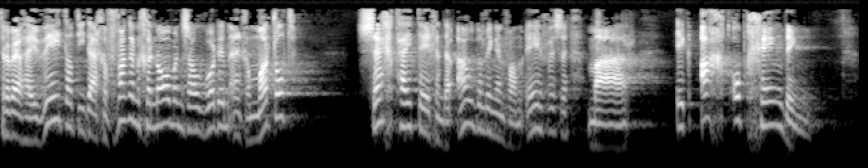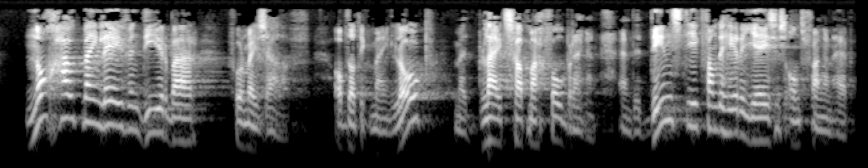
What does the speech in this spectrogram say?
terwijl hij weet dat hij daar gevangen genomen zal worden en gemarteld, zegt hij tegen de ouderlingen van Efeze, maar ik acht op geen ding. Nog houdt mijn leven dierbaar voor mijzelf, opdat ik mijn loop met blijdschap mag volbrengen en de dienst die ik van de Heere Jezus ontvangen heb,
